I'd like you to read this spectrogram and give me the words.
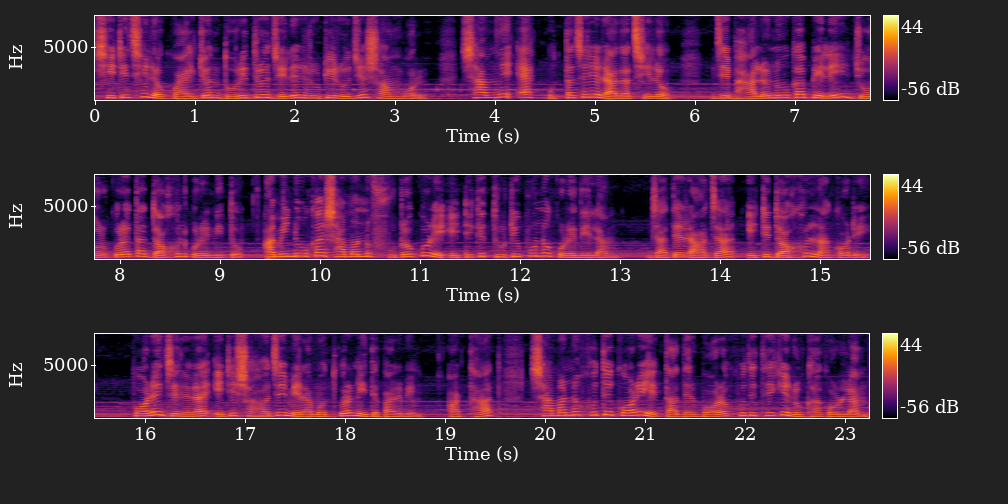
সেটি ছিল কয়েকজন দরিদ্র জেলের রুটি রুজির সম্বল। সামনে এক অত্যাচারী রাজা ছিল, যে ভালো নৌকা পেলেই জোর করে তা দখল করে নিত। আমি নৌকায় সামান্য ফুটো করে এটিকে ত্রুটিপূর্ণ করে দিলাম, যাতে রাজা এটি দখল না করে। পরে জেলেরা এটি সহজে মেরামত করে নিতে পারবে, অর্থাৎ সামান্য ক্ষতি করে তাদের বড় ক্ষতি থেকে রক্ষা করলাম।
